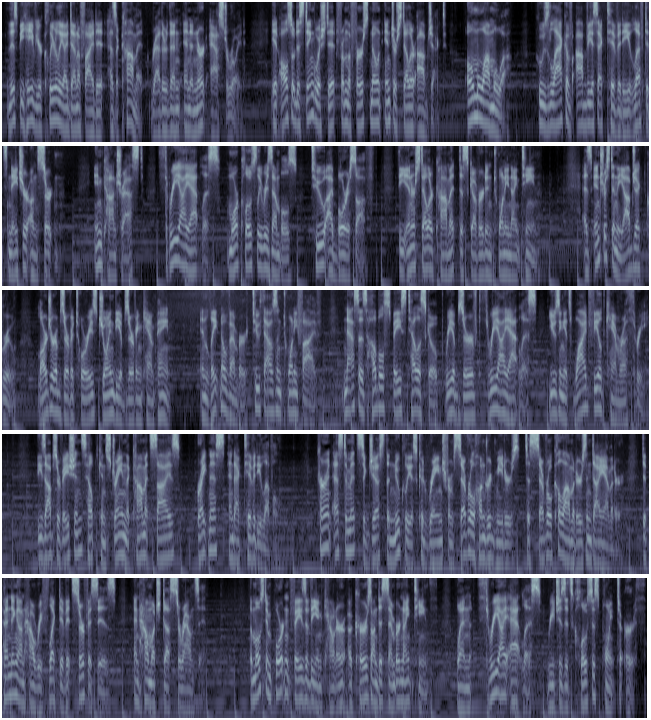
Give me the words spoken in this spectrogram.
This behavior clearly identified it as a comet rather than an inert asteroid. It also distinguished it from the first known interstellar object, Oumuamua, whose lack of obvious activity left its nature uncertain. In contrast, 3I Atlas more closely resembles 2I Borisov, the interstellar comet discovered in 2019. As interest in the object grew, larger observatories joined the observing campaign. In late November 2025, NASA's Hubble Space Telescope reobserved 3I Atlas using its Wide Field Camera 3. These observations helped constrain the comet's size, brightness, and activity level. Current estimates suggest the nucleus could range from several hundred meters to several kilometers in diameter, depending on how reflective its surface is and how much dust surrounds it. The most important phase of the encounter occurs on December 19th, when 3I Atlas reaches its closest point to Earth.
